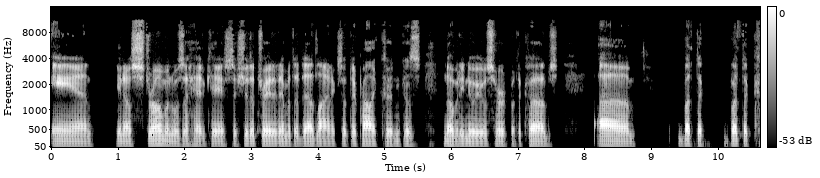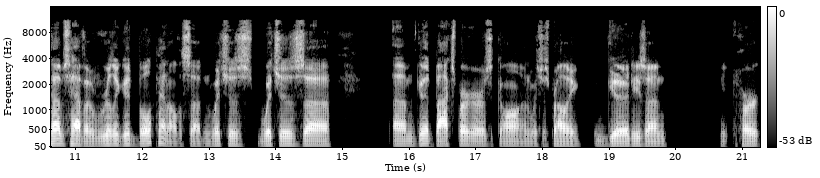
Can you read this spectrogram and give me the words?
And you know, Stroman was a head case. They should have traded him at the deadline, except they probably couldn't because nobody knew he was hurt but the Cubs. Um, but the but the Cubs have a really good bullpen all of a sudden, which is which is uh, um, good. Boxberger is gone, which is probably good. He's on hurt.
